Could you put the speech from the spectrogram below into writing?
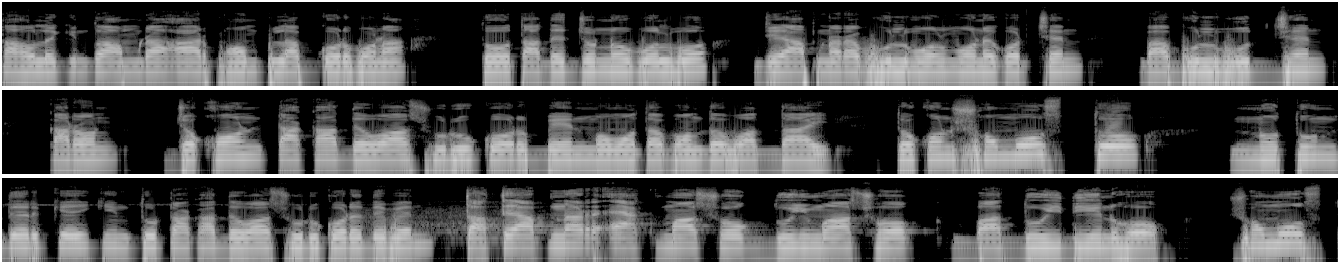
তাহলে কিন্তু আমরা আর ফর্ম ফিল আপ করব না। তো তাদের জন্যও বলব যে আপনারা ভুল মন করছেন বা ভুল বুঝছেন, কারণ যখন টাকা দেওয়া শুরু করবেন মমতা বন্দ্যোপাধ্যায়, তখন সমস্ত নতুনদেরকেই কিন্তু টাকা দেওয়া শুরু করে দেবেন। তাতে আপনার এক মাস হোক, দুই মাস হোক বা দুই দিন হোক, সমস্ত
